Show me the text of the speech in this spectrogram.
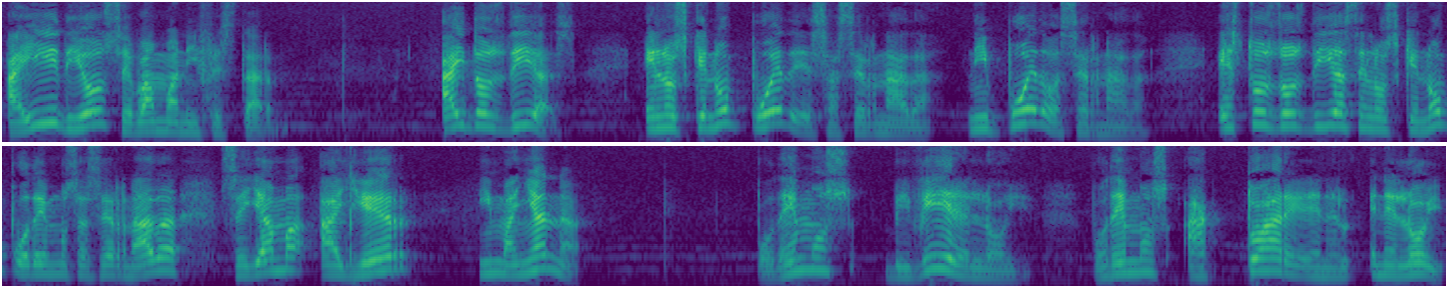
Ahí Dios se va a manifestar. Hay dos días en los que no puedes hacer nada, ni puedo hacer nada. Estos dos días en los que no podemos hacer nada se llama ayer y mañana. Podemos vivir el hoy, podemos actuar en el, en el hoy,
